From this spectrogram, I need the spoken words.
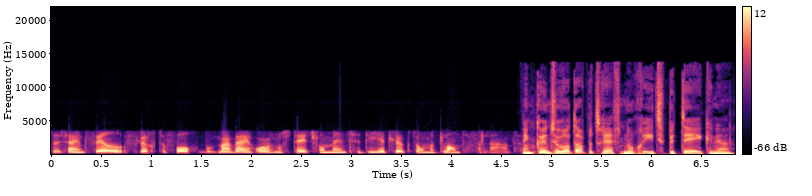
er zijn veel vluchten volgeboekt... maar wij horen nog steeds van mensen die het lukt om het land te verlaten. En kunt u wat dat betreft nog iets betekenen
